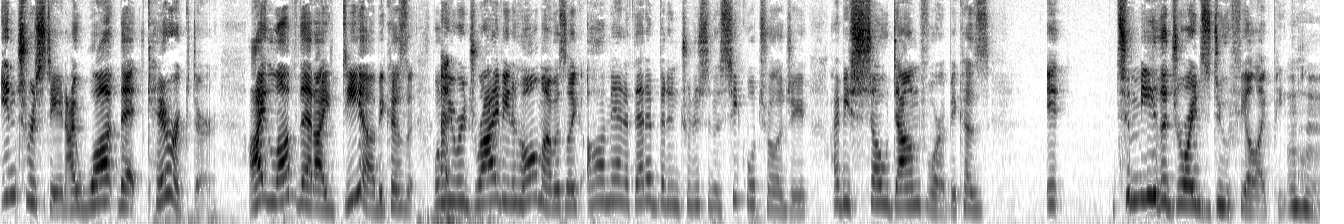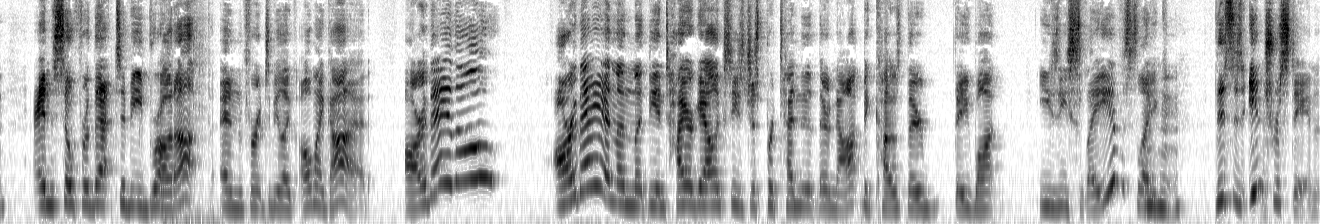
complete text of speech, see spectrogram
interesting, I want that character. I love that idea because when we were driving home, I was like, "Oh man, if that had been introduced in the sequel trilogy, I'd be so down for it." Because it, to me, the droids do feel like people, Mm-hmm. and so for that to be brought up and for it to be like, "Oh my god, are they though? Are they?" And then like the entire galaxy is just pretending that they're not because they're they want easy slaves. Like Mm-hmm. this is interesting.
